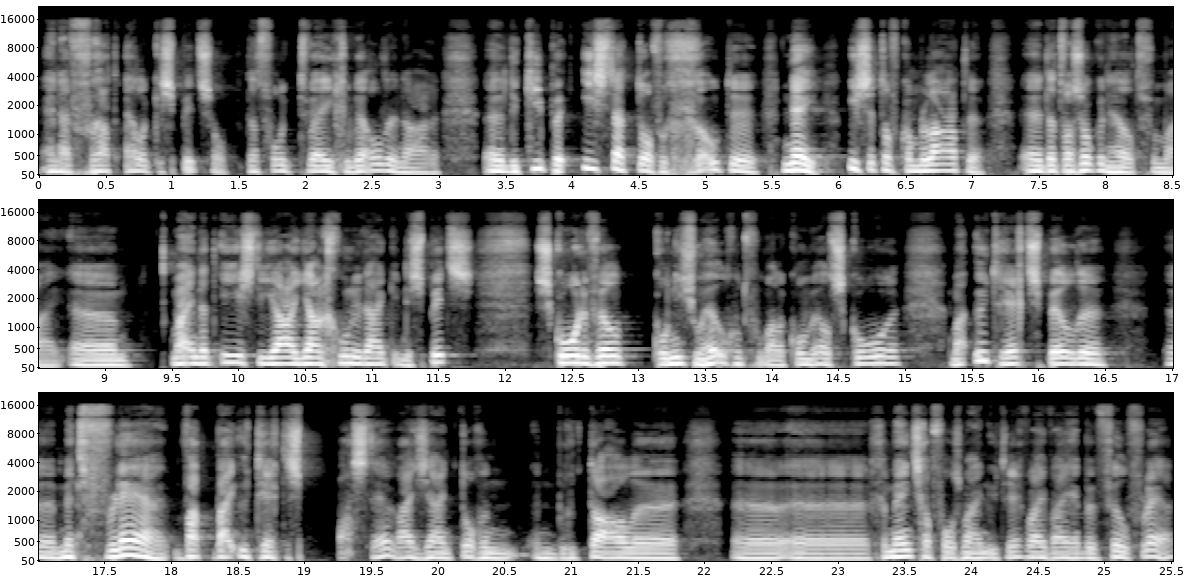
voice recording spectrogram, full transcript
en hij vrat elke spits op. Dat vond ik twee geweldenaren. Uh, de keeper Istatov, een grote... Nee, Istatov kwam later. Uh, dat was ook een held voor mij. Uh, maar in dat eerste jaar, Jan Groenendijk in de spits. Scoorde veel, kon niet zo heel goed voetballen, kon wel scoren. Maar Utrecht speelde uh, met flair, wat bij Utrecht is past. Hè. Wij zijn toch een, een brutale uh, uh, gemeenschap volgens mij in Utrecht. Wij, wij hebben veel flair.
